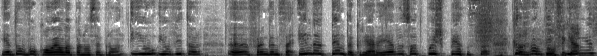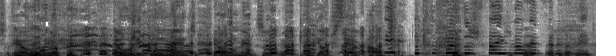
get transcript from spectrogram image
e então vou com ela para não sei para onde. E o, e o Vitor ah, Frankenstein ainda tenta criar a Eva, só depois pensa que eles vão ter Vão ficar- filhinhos. É o, único, é o único momento, é o momento em que ele percebe algo. depois os feios vão vencer os bonitos.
